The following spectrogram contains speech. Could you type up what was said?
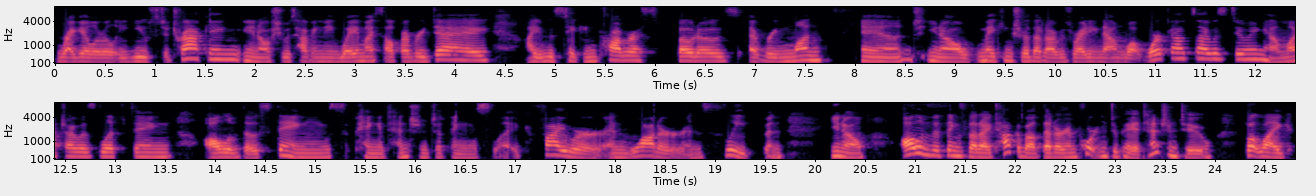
regularly used to tracking. You know, she was having me weigh myself every day. I was taking progress photos every month and you know making sure that i was writing down what workouts i was doing how much i was lifting all of those things paying attention to things like fiber and water and sleep and you know all of the things that i talk about that are important to pay attention to but like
